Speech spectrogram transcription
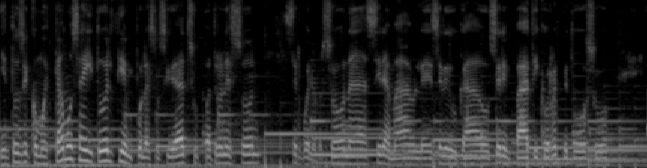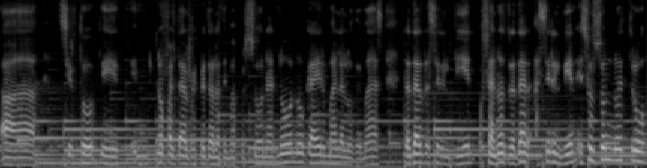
Y entonces como estamos ahí todo el tiempo, la sociedad, sus patrones son ser buena persona, ser amable, ser educado, ser empático, respetuoso, ¿cierto? no faltar el respeto a las demás personas, no, no caer mal a los demás, tratar de hacer el bien, o sea, no tratar, hacer el bien, esos son nuestros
